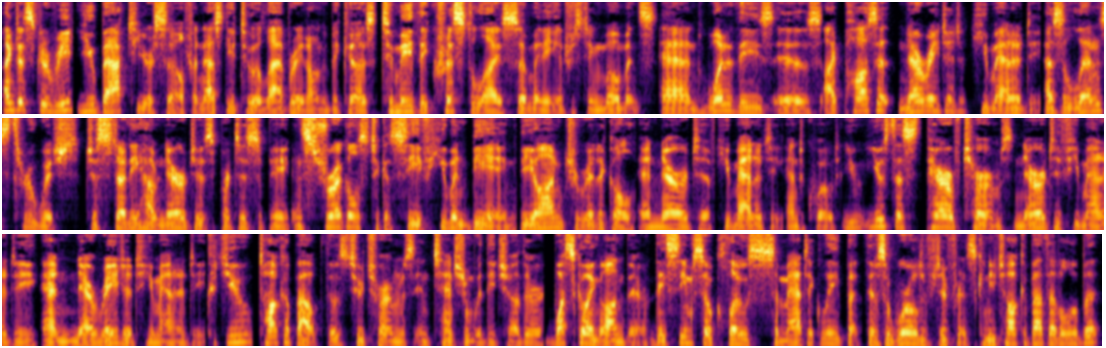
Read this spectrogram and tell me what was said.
I'm just going to read you back to yourself and ask you to elaborate on them because to me, they crystallize so many interesting moments. And one of these is I posit narrated humanity as a lens through which to study how narratives participate in struggles to conceive human being beyond juridical and narrative humanity, end quote. You use this pair of terms, narrative humanity and narrated humanity. Could you talk about those two terms in tension with each other? What's going on there? They seem so close semantically, but there's a world of difference. Can you talk about that a little bit?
